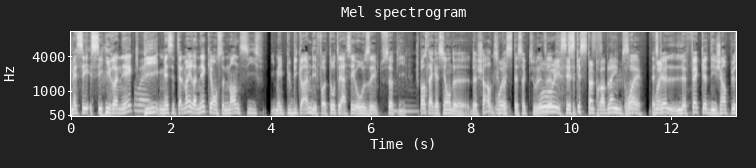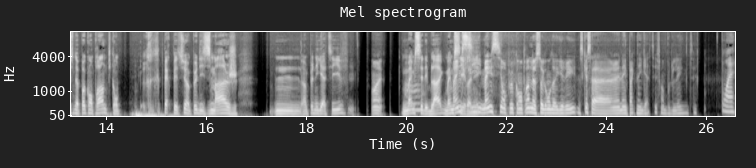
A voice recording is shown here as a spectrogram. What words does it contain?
mais c'est c'est ironique, puis mais c'est tellement ironique qu'on se demande si mais ils publient quand même des photos tu sais, assez osées tout ça, puis Mhm. je pense que la question de, de Charles, je sais Ouais. pas si c'était ça que tu voulais Oui, dire. oui, c'est, est-ce que c'est un problème, ça? Ouais. Est-ce Ouais. que le fait que des gens puissent ne pas comprendre puis qu'on perpétue un peu des images hmm, un peu négatives, Ouais. Même si c'est des blagues, même, Même si c'est si, ironique. même si on peut comprendre le second degré, est-ce que ça a un impact négatif en bout de ligne? tu sais? Ouais.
